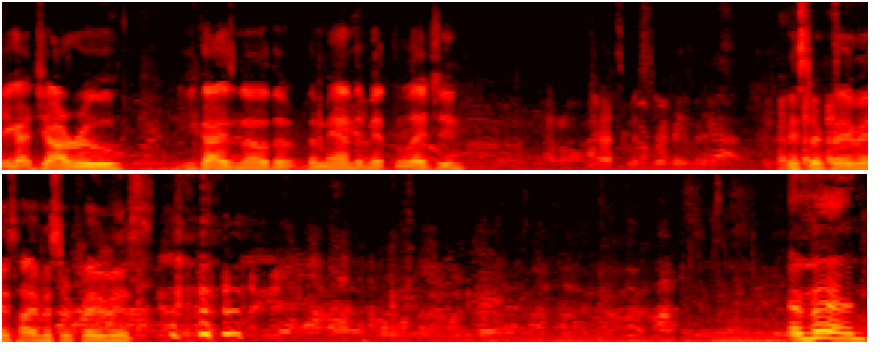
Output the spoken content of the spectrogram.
you got Jaru. You guys know the, the man, the myth, the legend. That's Mr. Famous. Mr. Famous. Hi, Mr. Famous. and then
